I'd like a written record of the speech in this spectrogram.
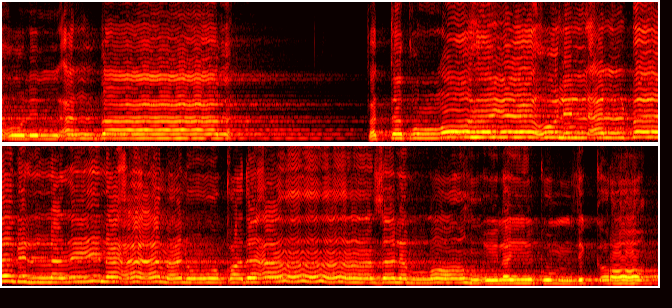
اولي الألباب. فاتقوا الله يا أولي الألباب الذين آمنوا. قد أنزل الله إليكم ذكرًا.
